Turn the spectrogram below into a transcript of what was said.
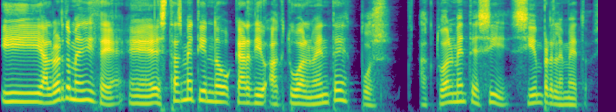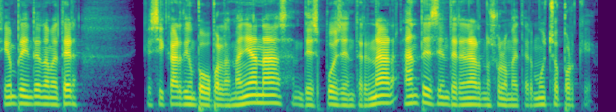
Y Alberto me dice, eh, ¿estás metiendo cardio actualmente? Pues actualmente sí, siempre le meto, siempre intento meter que si cardio un poco por las mañanas, después de entrenar, antes de entrenar no suelo meter mucho porque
